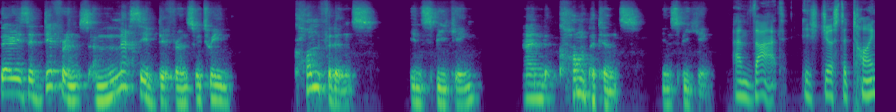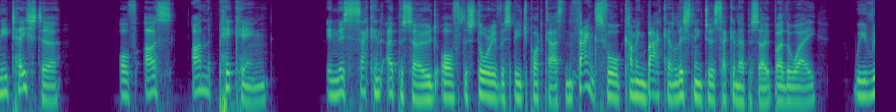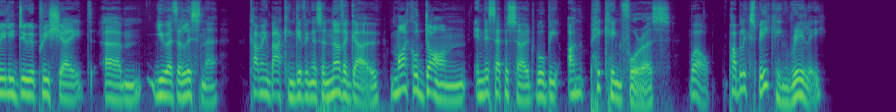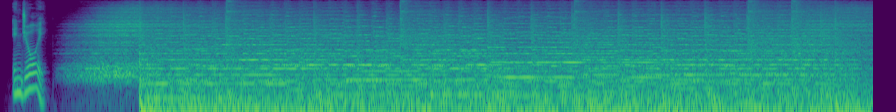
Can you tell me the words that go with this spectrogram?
there is a difference, a massive difference between confidence in speaking and competence in speaking. And that is just a tiny taster of us unpicking in this second episode of the Story of a Speech podcast. And thanks for coming back and listening to a second episode, by the way. We really do appreciate um, you as a listener coming back and giving us another go. Michael Don, in this episode, will be unpicking for us, well, public speaking, really. Enjoy.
